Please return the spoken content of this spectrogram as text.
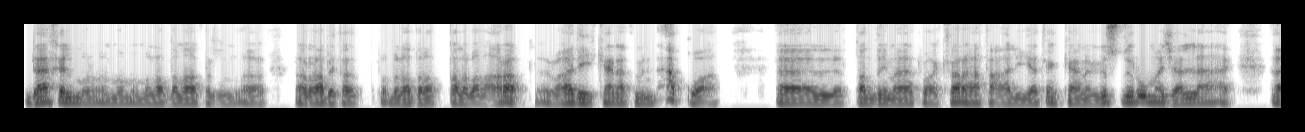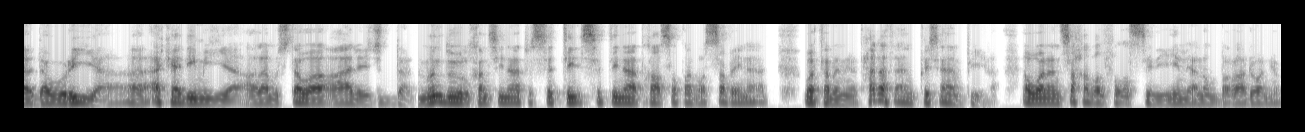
داخل منظمات رابطة منظمة الطلبه العرب وهذه كانت من أقوى التنظيمات وأكثرها فعالية كانوا يصدروا مجلة دورية أكاديمية على مستوى عالي جدا منذ الخمسينات والستينات خاصة والسبعينات والثمانينات. حدث انقسام فيها. اولا انسحب الفلسطينيين لانهم أرادوا أن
